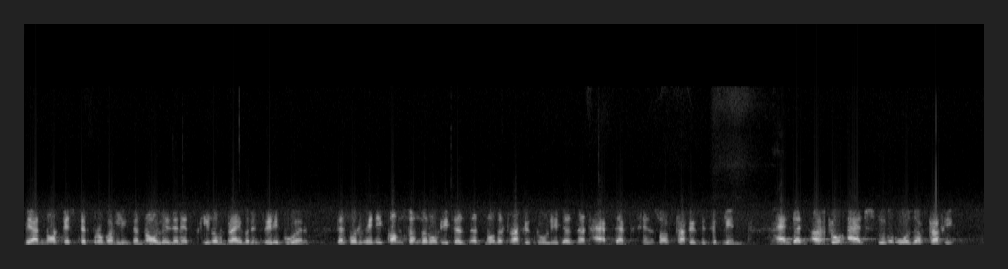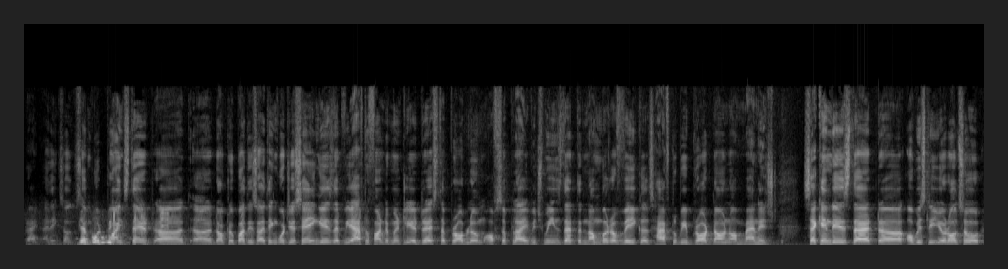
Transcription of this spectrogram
they are not tested properly. The knowledge and skill of driver is very poor. Therefore, when he comes on the road, he does not know the traffic rule. He does not have that sense of traffic discipline, and that also adds to the woes of traffic. Right, I think so. Some Therefore, good points there, uh, uh, Dr. Upadhyay. So I think what you're saying is that we have to fundamentally address the problem of supply, which means that the number of vehicles have to be brought down or managed. Second is that uh, obviously you're also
